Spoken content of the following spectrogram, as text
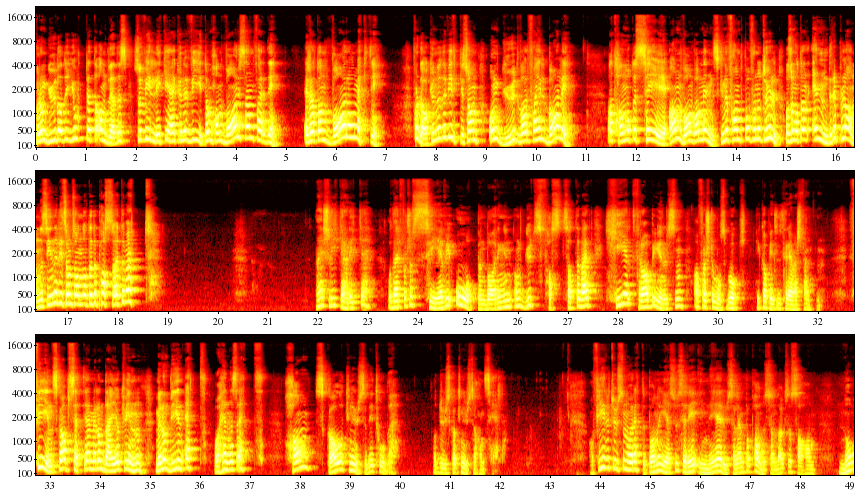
For om Gud hadde gjort dette annerledes, så ville ikke jeg kunne vite om han var sannferdig, eller at han var allmektig. For da kunne det virke som om Gud var feilbarlig. At han måtte se an hva, hva, menneskene fant på for noe tull. Og så måtte han endre planene sine litt sånn, sånn at det passa etter hvert. Nei, slik er det ikke. Og Derfor så ser vi åpenbaringen om Guds fastsatte verk helt fra begynnelsen av første Mosebok, i kapittel 3, vers 15. Fiendskap setter jeg mellom deg og kvinnen, mellom din ett og hennes ett. Han skal knuse ditt hode, og du skal knuse hans hæl. Og 4000 år etterpå, når Jesus red inn i Jerusalem på palmesøndag, så sa han Nå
